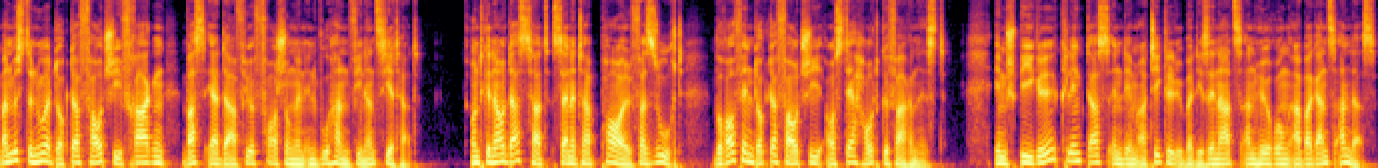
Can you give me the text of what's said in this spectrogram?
man müsste nur Dr. Fauci fragen, was er dafür Forschungen in Wuhan finanziert hat. Und genau das hat Senator Paul versucht, woraufhin Dr. Fauci aus der Haut gefahren ist. Im Spiegel klingt das in dem Artikel über die Senatsanhörung aber ganz anders.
